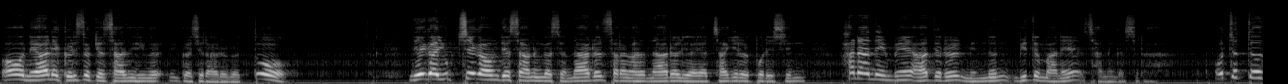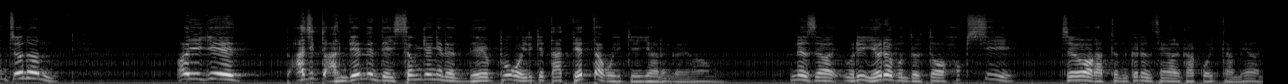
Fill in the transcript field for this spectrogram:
어, 내 안에 그리스도께서 사는 것이라 그러고 또 내가 육체 가운데 사는 것은 나를 사랑하사 나를 위하여 자기를 버리신 하나님의 아들을 믿는 믿음 안에 사는 것이라. 어쨌든 저는 아 이게 아직도 안 됐는데 성경에는 내 보고 이렇게 다 됐다고 이렇게 얘기하는 거예요. 그래서 우리 여러분들도 혹시 저와 같은 그런 생각을 갖고 있다면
